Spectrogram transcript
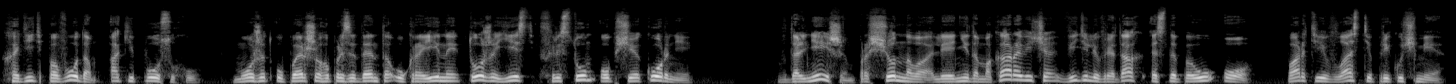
ходить по водам, аки посуху. Может, у першого президента Украины тоже есть с Христом общие корни. В дальнейшем прощенного Леонида Макаровича видели в рядах СДПУ-О, партии власти при Кучме.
